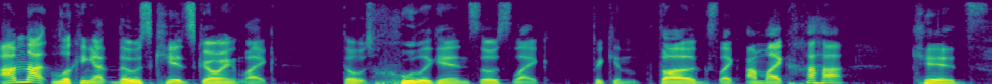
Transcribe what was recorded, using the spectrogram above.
I'm not looking at those kids going like those hooligans, those like freaking thugs. Like I'm like, haha, kids.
